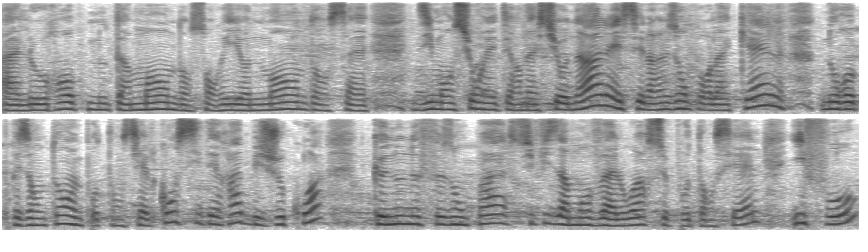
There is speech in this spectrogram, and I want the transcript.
à l'Europe, notamment dans son rayonnement, dans sa dimension internationale, et c'est la raison pour laquelle nous représentons un potentiel considérable, et je crois que nous ne faisons pas suffisamment valoir ce potentiel. Il faut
